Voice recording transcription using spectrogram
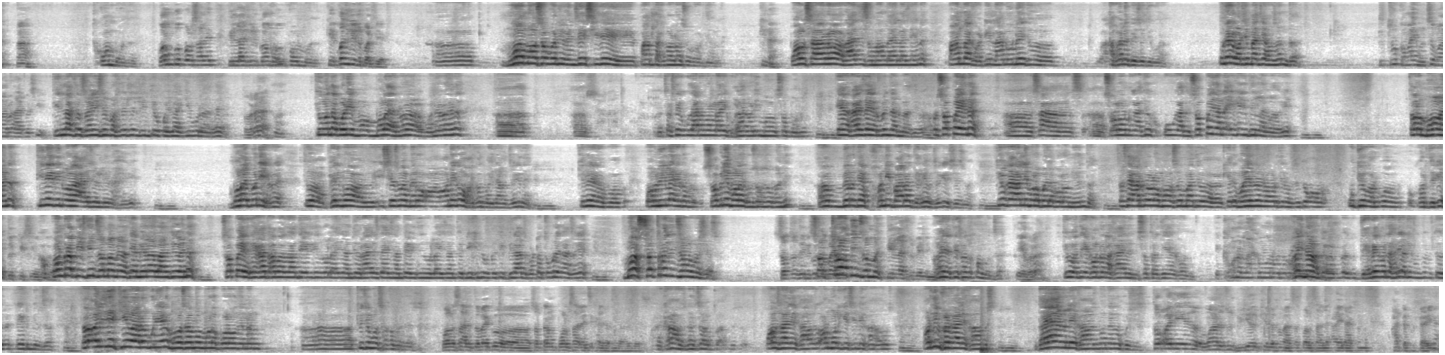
कम भयो कम भयो पल्साले तिन लाख लिनु कम हो? कम भयो। किन कति लिनु पर्थ्यो म मौसम गर्ने भने चाहिँ सिधै पाँच लाखबाट सुरु गर्थेँ होला। किन? पल्सा र राजेश हमाल दाईलाई चाहिँ होइन पाँच लाख घटी लानु नै त्यो आफैलाई बेच्यो त्यो कुरा। उनीहरूबाट चाहिँ मान्छे आउँछ नि त। त्यत्रो कमाइ हुन्छ उहाँहरू आएपछि। तिन लाख त सैलिसन बस्नेले लिन्थ्यो पहिला के कुरा अरे? हो र। त्योभन्दा बढी म मलाई हेर्नु भनेर होइन जस्तै उदाहरणको लागि घोडागढी महोत्सव भनौँ। त्यहाँ राजदाईहरू पनि जानुभएको थियो। अब सबै होइन अँ, सा स- सलाउन गएको थियो को गएको थियो सबैजना एक एक दिन लाग्यो कि। तर म होइन तिनै दिन मलाई आयोजक लिएर राखेँ कि। मलाई पनि हेर त्यो फेरि म स्टेजमा मेरो अनेकौँ हरकत भइरहेको हुन्छ कि त्यहाँ। किनभने अब पब्लिकलाई एउटा सबले मलाई रुचाउँछ भने र मेरो त्यहाँ फनी पारा धेरै हुन्छ कि स्टेजमा। त्यो कारणले मलाई पहिला बोलाउने हो नि त। जस्तै अर्को एउटा मौसममा त्यो के अरे महेन्द्रनगरतिर हुन्छ त्यो उद्योगहरूको गर्थ्यो कि पन्ध्र बिस दिनसम्म मेरो त्यहाँ मेला लाग्थ्यो होइन। सबै रेखा थापा जान्थ्यो एक दिनको लागि जान्थ्यो राजेश दाई जान्थ्यो एक दिनको लागि जान्थ्यो निखिल उप्रेती विराज भट्ट थुप्रै गएको छ क्या म सत्र दिनसम्म बसेको छु। सत्र दिनसम्म। होइन त्यसमा त कम हुन्छ। त्यो एकाउन्न लाख आयो नि सत्र त्यहाँ एकाउन्न एकाउन्न लाख कमाउनु पो तपाईँ? होइन धेरै गर्दाखेरि अलिक त्यो रेट मिल्छ। तर अहिले चाहिँ के भएर कुनै होइन मौसममा मलाई बोलाउँदैनन् अँ, त्यो चाहिँ म छक्क परिरहेको छु पल्साले तपाईँको सट्टामा पल्साले चाहिँ खाइराख्नु भएको थियो खाओस् न पल्साले खाओस् अनमोल केसीले खाओस् प्रदीप खड्काले खाओस् दयाङले खाओस् म त खुसी छु। तर अहिले उहाँहरू जुन भिडियोहरू खेलिराख्नु भएको छ पल्साले आइरहेको छ फाटा फुट्टा होइन?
